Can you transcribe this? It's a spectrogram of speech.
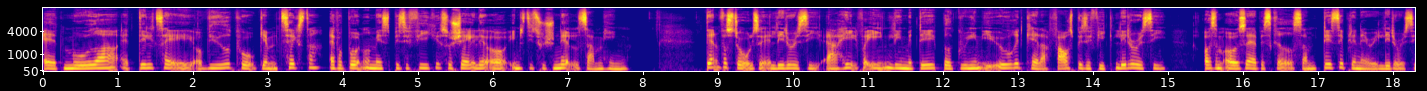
at måder at deltage og vide på gennem tekster er forbundet med specifikke sociale og institutionelle sammenhænge. Den forståelse af literacy er helt forenelig med det, Bill Green i øvrigt kalder fagspecifik literacy, og som også er beskrevet som disciplinary literacy.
